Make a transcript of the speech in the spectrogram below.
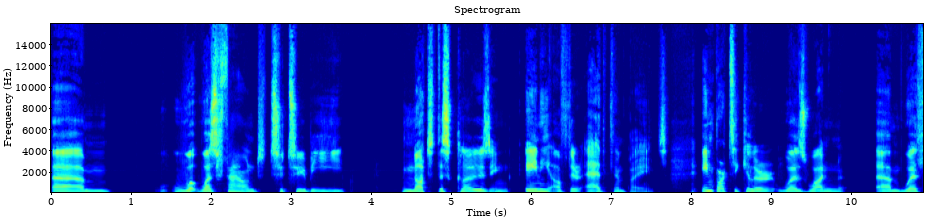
um what was found to to be not disclosing any of their ad campaigns. In particular was one um with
